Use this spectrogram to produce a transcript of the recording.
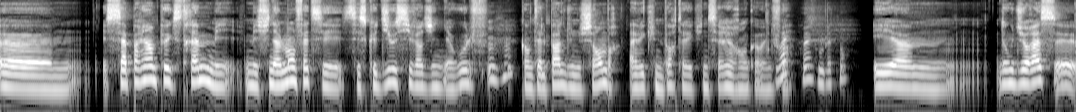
Euh, ça paraît un peu extrême, mais, mais finalement, en fait, c'est ce que dit aussi Virginia Woolf mhm. quand elle parle d'une chambre avec une porte avec une serrure, encore une fois. Ouais, complètement. Et euh, donc, Duras, euh,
